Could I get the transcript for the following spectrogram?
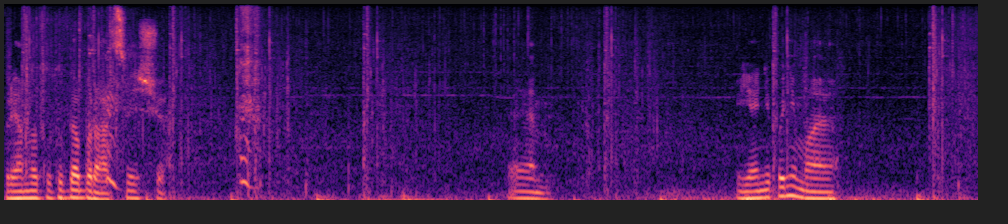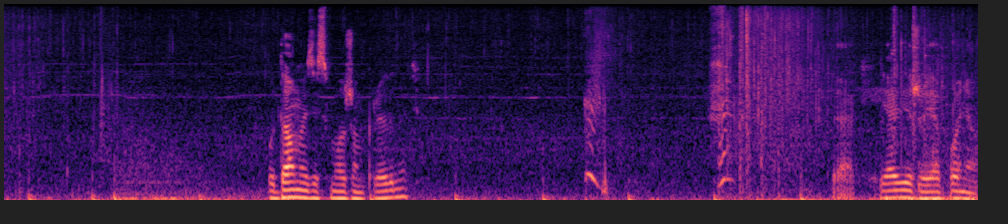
Прям надо туда добраться еще. Эм. Я не понимаю. Куда мы здесь можем прыгнуть? Так, я вижу, я понял.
